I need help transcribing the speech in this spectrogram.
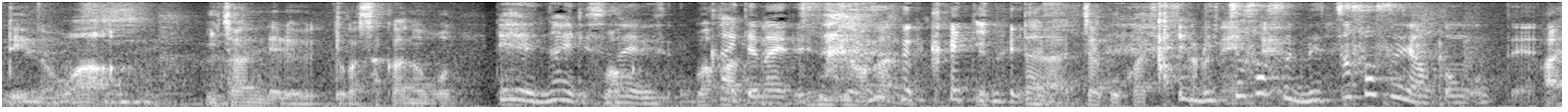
ていうのは2チャンネルとか遡ってえー、ないですわないです。書いてないです。全然わかんない。書いてないです。行ったらじゃあ5回刺すからねえめっちゃ刺すめっちゃ刺すやんと思って、はいはい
